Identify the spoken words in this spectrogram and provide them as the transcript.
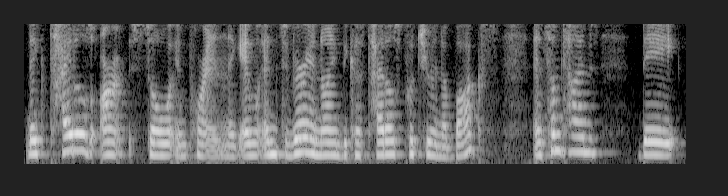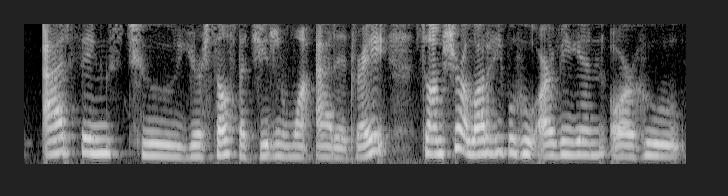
like titles aren't so important. Like and, and it's very annoying because titles put you in a box and sometimes they add things to yourself that you didn't want added, right? So I'm sure a lot of people who are vegan or who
